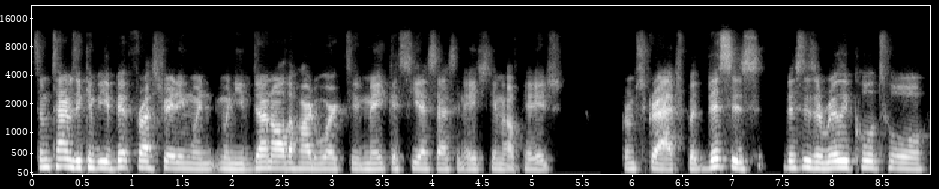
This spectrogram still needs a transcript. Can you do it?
sometimes it can be a bit frustrating when, when you've done all the hard work to make a CSS and HTML page from scratch. But this is this is a really cool tool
